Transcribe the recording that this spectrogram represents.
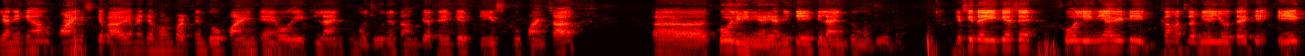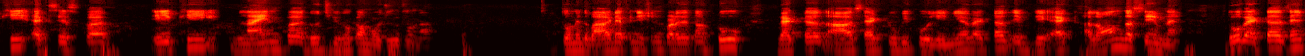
यानी कि हम पॉइंट्स के बारे में जब हम पढ़ते हैं, दो पॉइंट हैं, वो एक ही लाइन पे मौजूद हैं तो हम कहते हैं कि these two points are collinear यानी कि एक ही लाइन पे मौजूद है। इसी तरीके से कोलिनियरिटी का मतलब यही होता है कि एक ही एक्सेस पर, एक ही लाइन पर दो चीज़ों का मौजूद होना। तो मैं दोबारा डेफिनेशन पढ़ देता हूँ। Two vectors are said to be collinear vectors if they act along the same line दो वेक्टर्स हैं,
